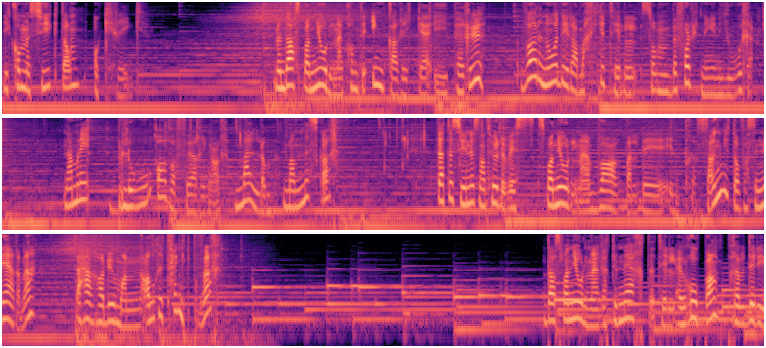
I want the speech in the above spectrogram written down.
De kom med sykdom og krig. Men da spanjolene kom til Inkariket i Peru, var det noe de la merke til som befolkningen gjorde. Nemlig blodoverføringer mellom mennesker. Dette synes naturligvis spanjolene var veldig interessant og fascinerende. Det her hadde jo man aldri tenkt på før. Da spanjolene returnerte til Europa, prøvde de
